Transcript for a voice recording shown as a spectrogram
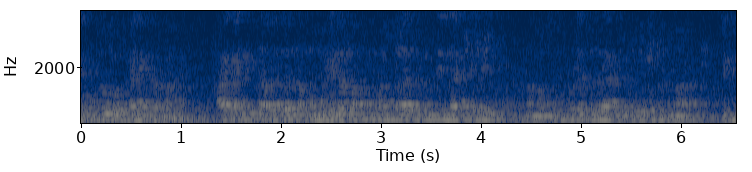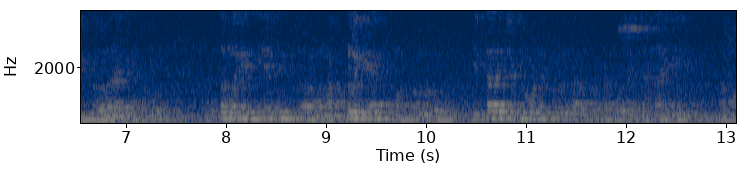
ಗುರುತು ಕಾರ್ಯಕ್ರಮ. ಹಾಗಾಗಿ ತಾವೆಲ್ಲ ನಮ್ಮ ಮಹಿಳಾ ಮತ್ತು ಮಕ್ಕಳ ಅಭಿವೃದ್ಧಿ ಇಲಾಖೆಯಲ್ಲಿ, ನಮ್ಮ ಸೂಪರ್ವೈಸರ್ ನಮ್ಮ ಸಿಡಿದವರಾಗಿರ್ಬೋದು, ಉತ್ತಮ ರೀತಿಯಲ್ಲಿ ಮಕ್ಕಳಿಗೆ ಮತ್ತು ಇತರ ಚಟುವಟಿಕೆಗಳು ಸಹ ಒಳ್ಳೆ ಚೆನ್ನಾಗಿ ನಮ್ಮ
